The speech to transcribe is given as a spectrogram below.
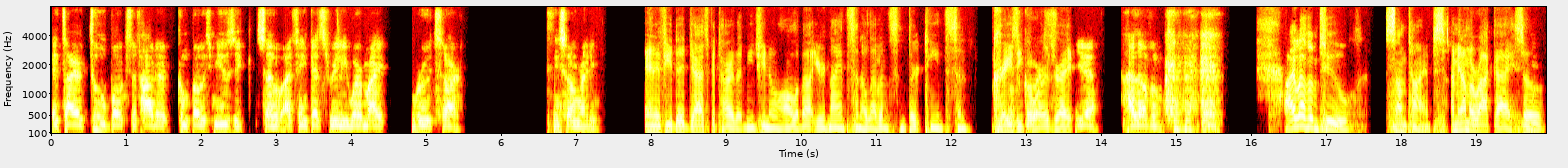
entire toolbox of how to compose music. So I think that's really where my roots are in songwriting. And if you did jazz guitar, that means you know all about your ninths and elevenths and thirteenths and crazy chords, right? Yeah, I love them. I love them too. Sometimes, I mean, I'm a rock guy, so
